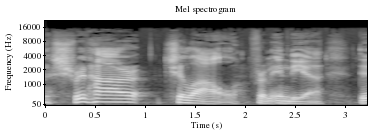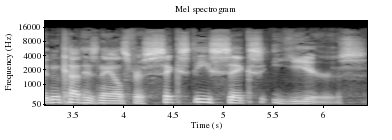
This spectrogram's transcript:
Shridhar Chilal from India didn't cut his nails for 66 years.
